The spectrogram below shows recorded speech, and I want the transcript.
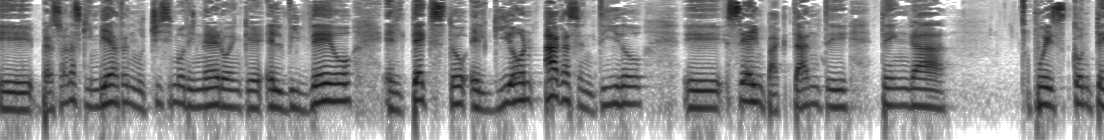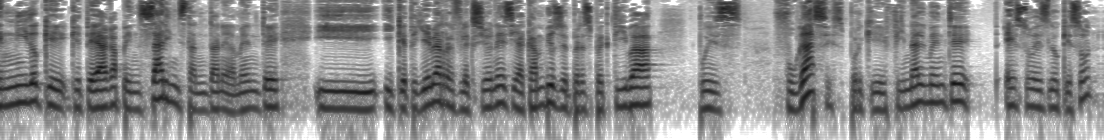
eh, personas que invierten muchísimo dinero en que el video, el texto, el guion haga sentido, eh, sea impactante, tenga pues contenido que, que, te haga pensar instantáneamente y, y que te lleve a reflexiones y a cambios de perspectiva, pues fugaces, porque finalmente eso es lo que son.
